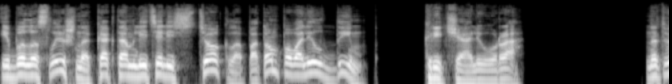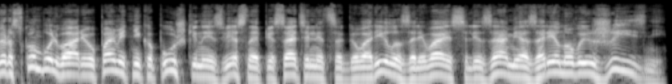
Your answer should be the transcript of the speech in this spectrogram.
и было слышно, как там летели стекла, потом повалил дым. Кричали «Ура!». На Тверском бульваре у памятника Пушкина известная писательница говорила, заливаясь слезами, о заре новой жизни,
